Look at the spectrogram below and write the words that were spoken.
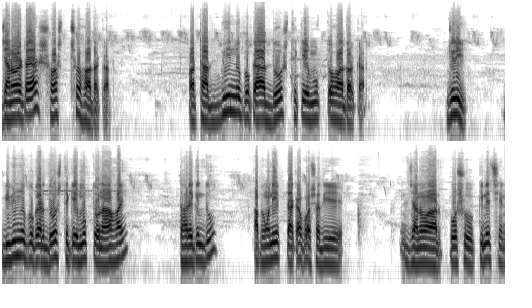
জানোয়ারটা স্বচ্ছ হওয়া দরকার। অর্থাৎ বিভিন্ন প্রকার দোষ থেকে মুক্ত হওয়া দরকার। যদি বিভিন্ন প্রকার দোষ থেকে মুক্ত না হয়, তাহলে কিন্তু আপনি অনেক টাকা পয়সা দিয়ে জানোয়ার, পশু কিনেছেন।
